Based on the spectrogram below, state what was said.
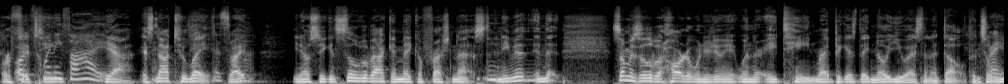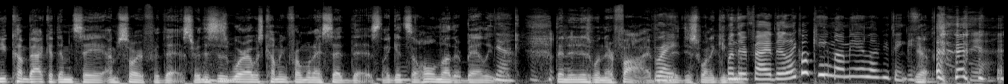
gosh. or Or 15. 25. Yeah, it's not too late, It's right? not. You know, so you can still go back and make a fresh nest. And even, and that, sometimes a little bit harder when you're doing it when they're 18, right? Because they know you as an adult. And so when you come back at them and say, I'm sorry for this, or this is mm-hmm. where I was coming from when I said this, like it's a whole nother bailiwick than it is when they're five. Right. And they just want to give when you. they're five, they're like, okay, mommy, I love you. Thank you. yeah. yeah.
